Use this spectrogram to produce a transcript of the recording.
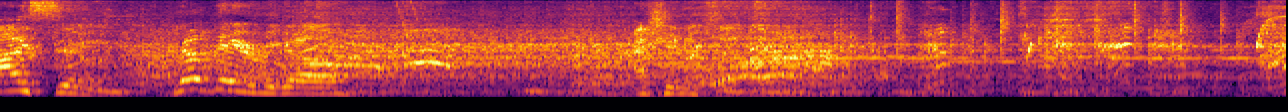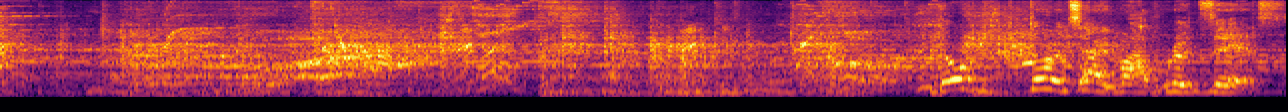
Die soon. Yep, there we go. I shouldn't have said that. That didn't work. Don't don't attack my princess.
